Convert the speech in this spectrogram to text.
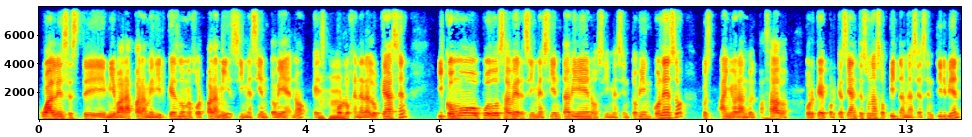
¿cuál es este mi vara para medir qué es lo mejor para mí si me siento bien, ¿no? Que es por lo general lo que hacen. ¿Y cómo puedo saber si me sienta bien o si me siento bien con eso? Pues añorando el pasado. ¿Por qué? Porque si antes una sopita me hacía sentir bien,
